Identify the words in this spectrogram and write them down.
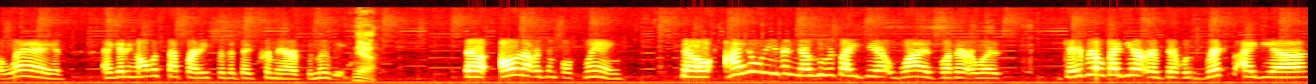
LA and and getting all the stuff ready for the big premiere of the movie. Yeah. So all of that was in full swing. So I don't even know whose idea it was, whether it was Gabriel's idea or if it was Rick's idea.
